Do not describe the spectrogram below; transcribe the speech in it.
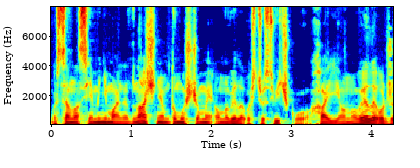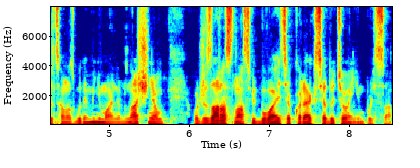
Ось це в нас є мінімальним значенням, тому що ми оновили ось цю свічку, хай її оновили. Отже, це у нас буде мінімальним значенням. Отже, зараз у нас відбувається корекція до цього імпульса.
